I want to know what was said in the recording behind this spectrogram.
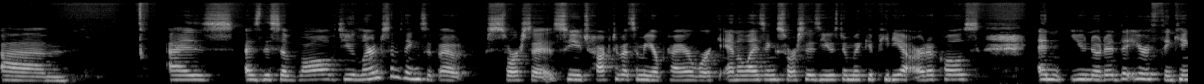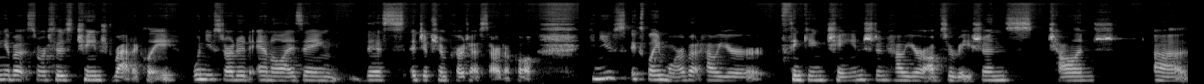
um, as as this evolved, you learned some things about sources. So you talked about some of your prior work analyzing sources used in Wikipedia articles, and you noted that your thinking about sources changed radically when you started analyzing this Egyptian protest article. Can you explain more about how your thinking changed and how your observations challenged uh,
